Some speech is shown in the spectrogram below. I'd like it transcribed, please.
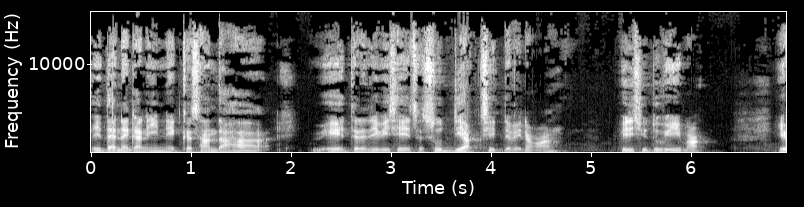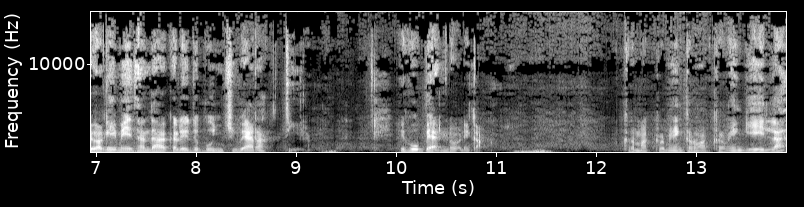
ඒ දැනගැනීම එක සඳහා ඒතරදී විශේෂ සුද්ධියක් සිද්ධ වෙනවා. පිරිසිදු වීමක්. ඒ වගේ මේ සඳහා කළ යුතු පුංචි වැරක් තියෙනවා. ඒක උපයන්න ඕන එකක්. ක්‍රමක්‍රමයෙන් ක්‍රමක්‍රමයෙන් ගිහිල්ලා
